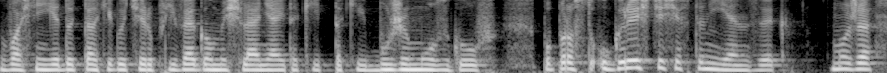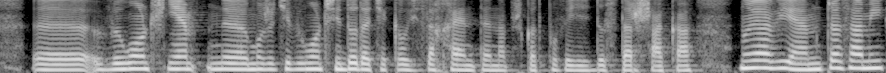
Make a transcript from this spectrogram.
właśnie je do takiego cierpliwego myślenia i takiej, takiej burzy mózgów. Po prostu ugryźcie się w ten język. Może e, wyłącznie, e, możecie wyłącznie dodać jakąś zachętę, na przykład powiedzieć do starszaka, no ja wiem, czasami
